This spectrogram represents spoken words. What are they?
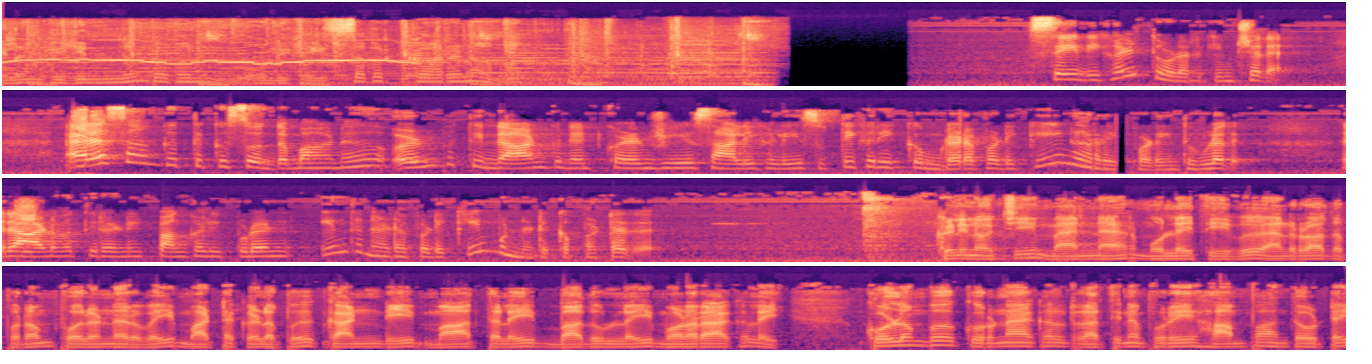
இலங்கையின் நம்பவன் மூலிகை சவர்க்கார நாமம். செய்திகள் தொடர்கின்றன. அரசாங்கத்துக்கு சொந்தமான எண்பத்தி நான்கு நெற்களஞ்சிய சாலைகளை சுத்திகரிக்கும் நடவடிக்கை நிறைவடைந்துள்ளது. ராணுவ திறனின் பங்களிப்புடன் இந்த நடவடிக்கை முன்னெடுக்கப்பட்டது. கிளிநொச்சி மன்னார் முல்லைத்தீவு அனுராதபுரம் பொலனறுவை மட்டக்களப்பு கண்டி மாத்தளை பதுள்ளை மொனராகலை கொழும்பு குருநாகல் ரத்தினபுரி ஹம்பாந்தோட்டை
